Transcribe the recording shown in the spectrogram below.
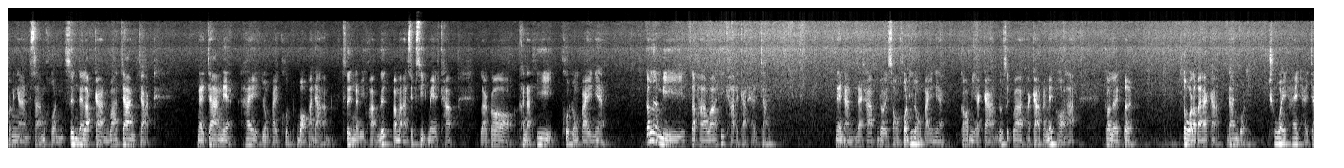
คนงาน 3 คน ซึ่งได้รับการว่าจ้างจากนายจ้างเนี่ยให้ลงไปขุดบ่อบาดาล ซึ่งมันมีความลึกประมาณ 14 เมตรครับ แล้วก็ขณะที่ขุดลงไปเนี่ยก็เริ่มมีสภาวะที่ขาดอากาศหายใจ ในนั้นนะครับ โดย 2 คนที่ลงไปเนี่ยก็มีอาการรู้สึกว่าอากาศมันไม่พอละ ก็เลยเปิดตัวระบายอากาศด้านบนช่วยให้หายใจ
